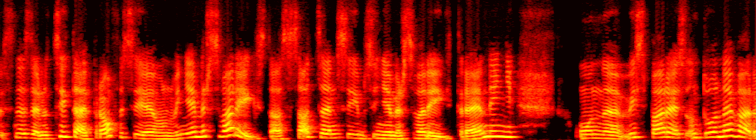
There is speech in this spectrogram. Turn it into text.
es nezinu, citai profesijai, un viņiem ir svarīgas tās sacensības, viņiem ir svarīgi treniņi, un eh, vispārējais, un to nevar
